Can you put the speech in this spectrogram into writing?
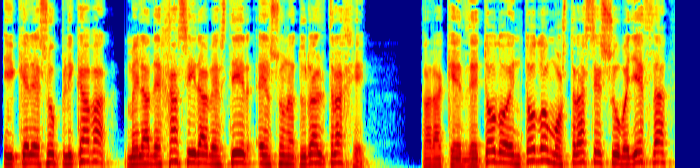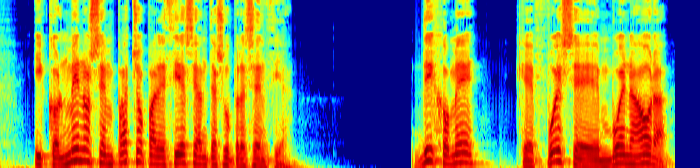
y que le suplicaba me la dejase ir a vestir en su natural traje, para que de todo en todo mostrase su belleza y con menos empacho pareciese ante su presencia. Díjome que fuese en buena hora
